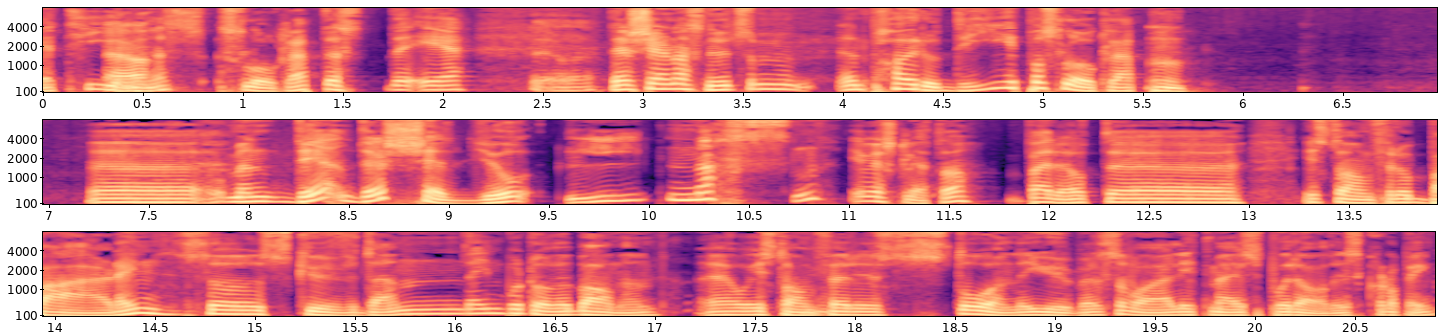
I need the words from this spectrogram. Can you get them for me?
er tidenes slowclap. Det, det er Det ser nesten ut som en parodi på slowclap. Eh, men det, det skjedde jo nesten i virkeligheten. Bare at uh, i stedet for å bære den, så skuv de den bortover banen. Uh, og i stedet for stående jubel, så var det litt mer sporadisk klapping.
